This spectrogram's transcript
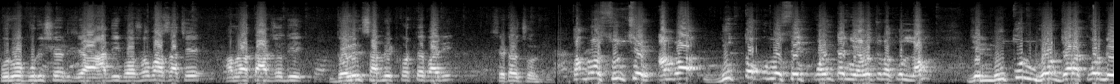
পূর্বপুরুষের যে আদি বসবাস আছে, আমরা তার যদি দলিল সাবমিট করতে পারি, সেটাও চলবে। আপনারা শুনছেন, আমরা গুরুত্বপূর্ণ সেই পয়েন্টটা নিয়ে আলোচনা করলাম, যে নতুন ভোট যারা করবে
